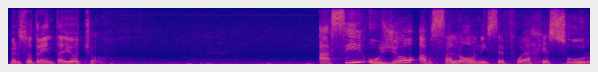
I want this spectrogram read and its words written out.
Verso 38. Así huyó Absalón y se fue a Jesús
